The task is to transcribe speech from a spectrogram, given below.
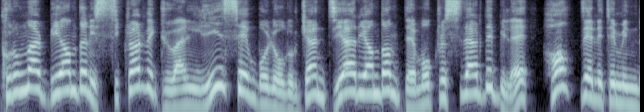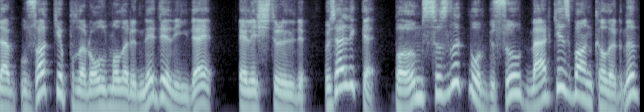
Kurumlar bir yandan istikrar ve güvenliğin sembolü olurken diğer yandan demokrasilerde bile halk denetiminden uzak yapılar olmaları nedeniyle eleştirildi. Özellikle bağımsızlık vurgusu merkez bankalarının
